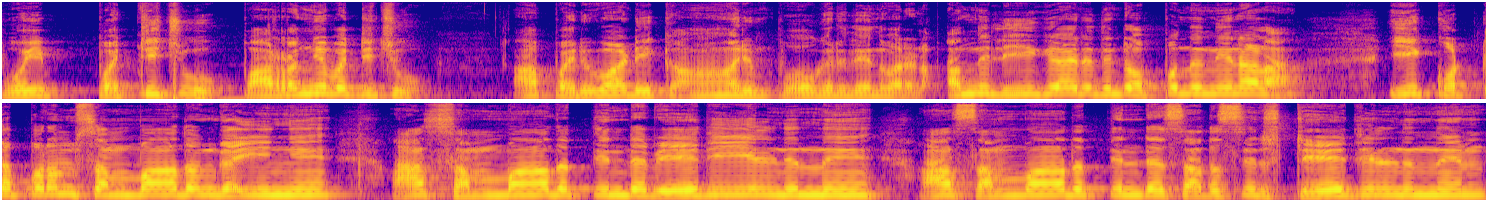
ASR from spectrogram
പോയി പറ്റിച്ചു പറഞ്ഞു പറ്റിച്ചു. ആ പരിപാടിക്ക് ആരും പോകരുതെന്ന് പറയണം. അന്ന് ലീഗുകാർ ഇതിന്റെ ഒപ്പം നിന്നീനാളാ. ഈ കൊട്ടപ്പുറം സംവാദം കഴിഞ്ഞ് ആ സംവാദത്തിന്റെ വേദിയിൽ നിന്ന് ആ സംവാദത്തിന്റെ സദസ്സിൽ സ്റ്റേജിൽ നിന്ന്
